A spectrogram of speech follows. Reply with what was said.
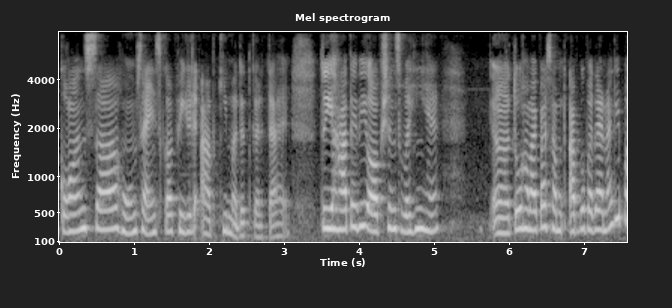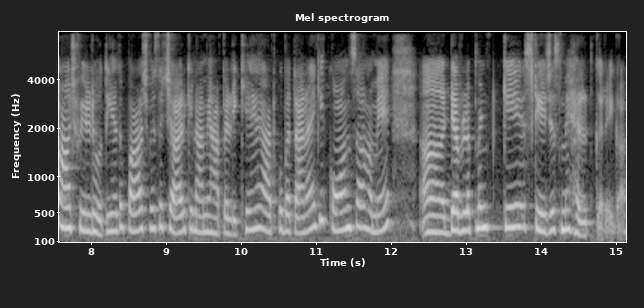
कौन सा होम साइंस का फ़ील्ड आपकी मदद करता है? तो यहाँ पे भी ऑप्शंस वही हैं। तो हमारे पास हम, आपको पता है ना कि पाँच फ़ील्ड होती है तो पाँच में से चार के नाम यहाँ पर लिखे हैं। आपको बताना है कि कौन सा हमें डेवलपमेंट के स्टेजेस में हेल्प करेगा।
